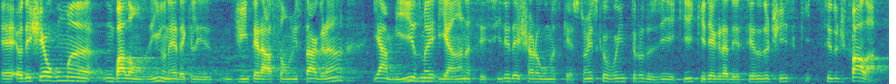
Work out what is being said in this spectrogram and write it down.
é, eu deixei alguma, um balãozinho né, daquele, de interação no Instagram, e a Misma e a Ana Cecília deixaram algumas questões que eu vou introduzir aqui, queria agradecê-las, eu tinha esquecido de falar.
